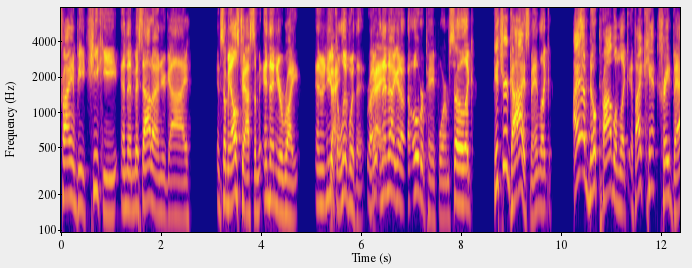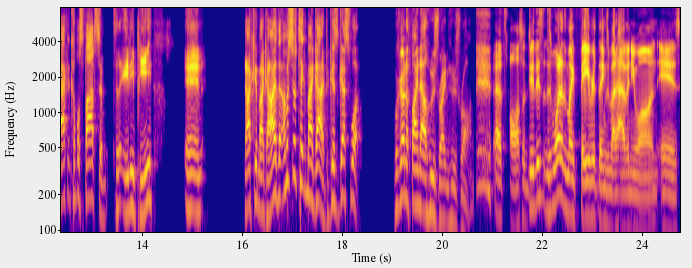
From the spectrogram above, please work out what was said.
try and be cheeky and then miss out on your guy, and somebody else drafts him, and then you're right, and then you right. have to live with it, right? right? And then now you got to overpay for him. So, like, get your guys, man. Like, I have no problem. Like if I can't trade back a couple spots to, to the ADP and not get my guy, then I'm just gonna take my guy because guess what? We're gonna find out who's right and who's wrong. That's awesome, dude. This, this is one of my favorite things about having you on is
